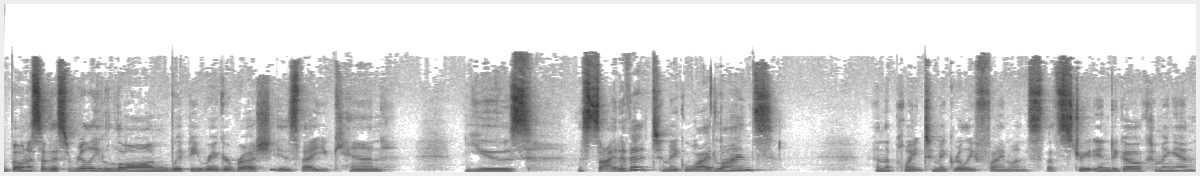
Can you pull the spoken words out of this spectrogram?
The bonus of this really long whippy rigger brush is that you can use the side of it to make wide lines and the point to make really fine ones. That's straight indigo coming in.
